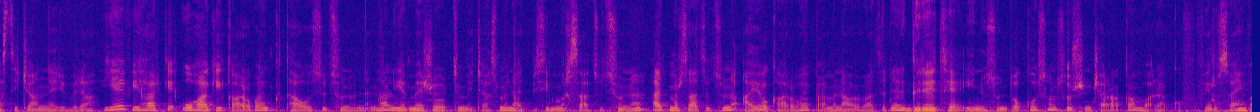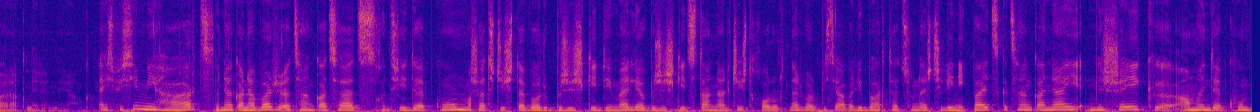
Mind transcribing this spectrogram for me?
աստիճանների վրա եւ իհարկե ուղակի կարող ենք թաոսություն ունենալ եւ մեր ժողովրդի մեջ ասում են այդպիսի մրսածությունը այդ մրսածությունը այո կարող է պայմանավորված լինել գրեթե 90%-ում սուրշնչառական վարակով վիրուսային վարակներ են նրանք Այսպիսի մի հարց, բնականաբար ցանկացած խնդրի դեպքում շատ ճիշտ է որ բժշկի դիմել եւ բժշկից ստանալ ճիշտ խորհուրդներ, որպեսզի ավելի բարդացումներ չլինի, բայց կցանկանայի նշեիք ամեն դեպքում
